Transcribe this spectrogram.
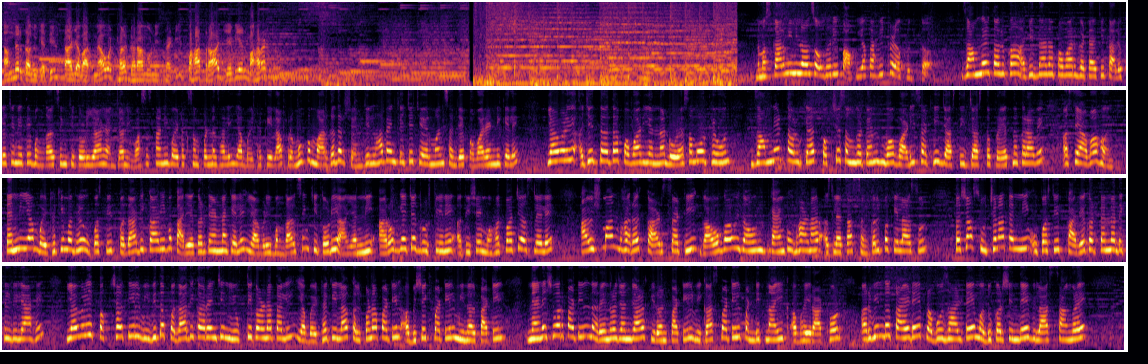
जामनेर तालुक्यातील ताज्या बातम्या व ठळक घडामोडींसाठी पाहत राहा जेबीएन महाराष्ट्र. नमस्कार मी मिनल चौधरी. पाहूया काही ठळक वृत्त. जामनेर तालुका अजितदादा पवार गटाची तालुक्याचे नेते बंगालसिंग चितोडिया यांच्या निवासस्थानी बैठक संपन्न झाली. या बैठकीला प्रमुख मार्गदर्शन जिल्हा बँकेचे चेअरमन संजय पवार यांनी केले. यावेळी अजितदादा पवार यांना डोळ्यासमोर ठेवून जामनेर तालुक्यात पक्ष संघटन व वाढीसाठी जास्तीत जास्त प्रयत्न करावे असे आवाहन त्यांनी या बैठकीमध्ये उपस्थित पदाधिकारी व कार्यकर्त्यांना केले. यावेळी बंगालसिंग चितोडिया यांनी आरोग्याच्या दृष्टीने अतिशय महत्त्वाचे असलेले आयुष्मान भारत कार्डसाठी गावोगावी जाऊन कॅम्प उभारणार असल्याचा संकल्प केला असून तशा सूचना त्यांनी उपस्थित कार्यकर्त्यांना देखील दिल्या आहेत. यावेळी पक्षातील विविध पदाधिकाऱ्यांची नियुक्ती करण्यात आली. या बैठकीला कल्पना पाटील अभिषेक पाटील मिनल पाटील ज्ञानेश्वर पाटील नरेंद्र जंजाळ किरण पाटील विकास पाटील पंडित नाईक अभय राठोड अरविंद तायडे प्रभू झालटे मधुकर शिंदे विलास सांगळे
